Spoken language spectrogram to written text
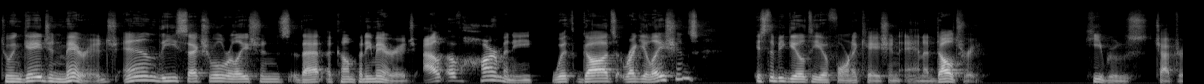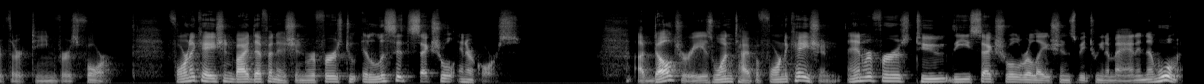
To engage in marriage and the sexual relations that accompany marriage out of harmony with God's regulations is to be guilty of fornication and adultery. Hebrews chapter 13 verse 4. Fornication by definition refers to illicit sexual intercourse. Adultery is one type of fornication and refers to the sexual relations between a man and a woman,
